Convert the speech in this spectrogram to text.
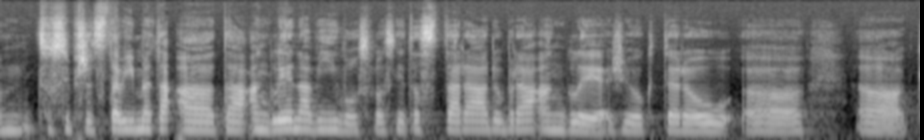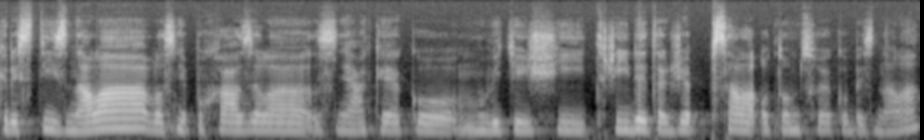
um, co si představíme, ta, ta Anglie na vývoz, vlastně ta stará dobrá Anglie, že jo, kterou uh, uh, Kristý znala, vlastně pocházela z nějaké jako movitější třídy, takže psala o tom, co jako by znala.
